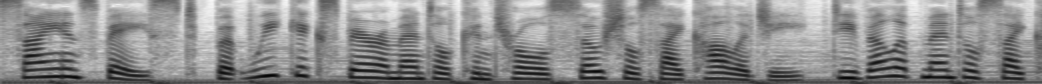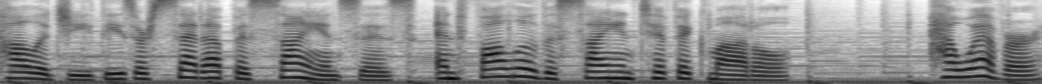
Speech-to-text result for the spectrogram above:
science-based, but weak experimental controls social psychology, developmental psychology these are set up as sciences, and follow the scientific model. However,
